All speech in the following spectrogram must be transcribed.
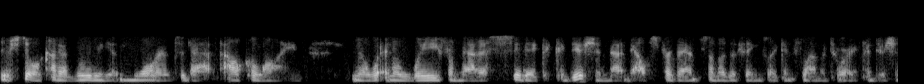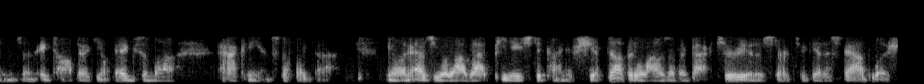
you're still kind of moving it more into that alkaline you know, and away from that acidic condition that helps prevent some of the things like inflammatory conditions and atopic, you know, eczema, acne, and stuff like that. You know, and as you allow that pH to kind of shift up, it allows other bacteria to start to get established.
